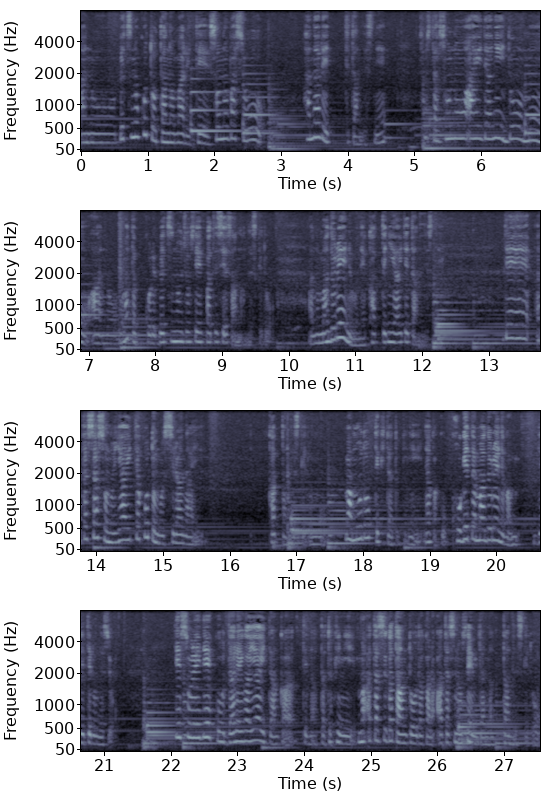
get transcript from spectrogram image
あの別のことを頼まれてその場所を離れてたんですね。そしたらその間にどうもあのまたこれ別の女性パティシエさんなんですけどあのマドレーヌをね勝手に焼いてたんですね。で私はその焼いたことも知らないかったんですけども、まあ、戻ってきた時になんかこう焦げたマドレーヌが出てるんですよ。でそれでこう誰が焼いたんかってなった時に、まあ、私が担当だから私のせいみたいになったんですけど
